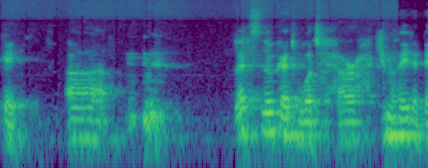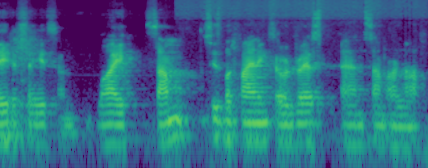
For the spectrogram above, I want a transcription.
Okay, uh, let's look at what our accumulated data says and why some Syzbot findings are addressed and some are not.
